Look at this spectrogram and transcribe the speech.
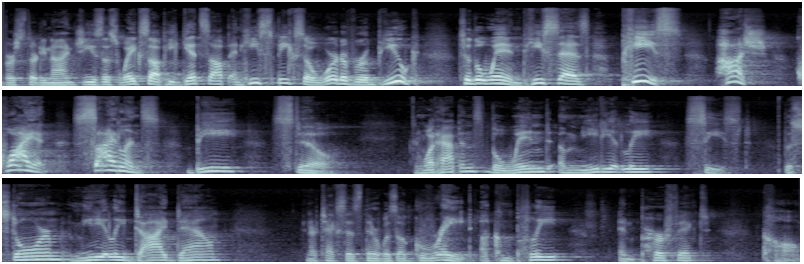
verse 39, Jesus wakes up, he gets up, and he speaks a word of rebuke to the wind. He says, Peace, hush, quiet, silence, be still. And what happens? The wind immediately ceased. The storm immediately died down, and our text says there was a great, a complete, and perfect calm.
